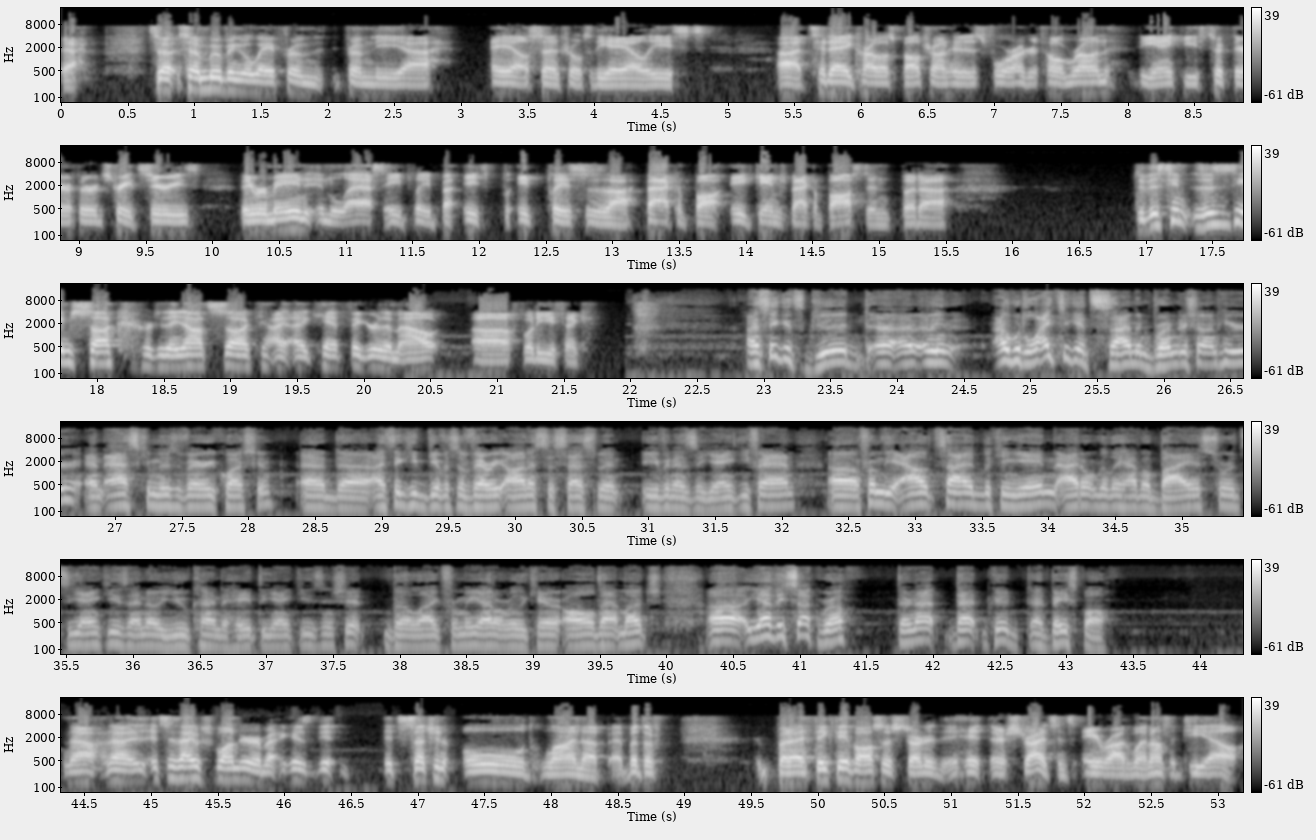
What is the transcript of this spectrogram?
Yeah. So, so moving away from from the uh, AL Central to the AL East. Uh, today, Carlos Beltran hit his 400th home run. The Yankees took their third straight series they remain in the last eight play eight, eight places uh, back of Bo- eight games back of Boston. But uh, do this team does this team suck or do they not suck? I, I can't figure them out. Uh, what do you think? I think it's good. Uh, I mean, I would like to get Simon Brundish on here and ask him this very question, and uh, I think he'd give us a very honest assessment, even as a Yankee fan. Uh, from the outside looking in, I don't really have a bias towards the Yankees. I know you kind of hate the Yankees and shit, but like for me, I don't really care all that much. Uh, yeah, they suck, bro. They're not that good at baseball. No, no, it's just I just wonder about because it, it's such an old lineup, but the but I think they've also started to hit their stride since A Rod went on the DL.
